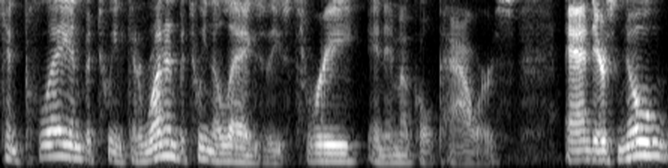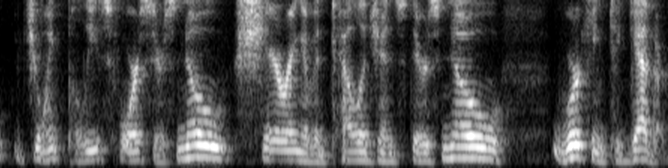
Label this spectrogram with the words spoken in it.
can play in between, can run in between the legs of these three inimical powers. And there's no joint police force, there's no sharing of intelligence, there's no working together.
